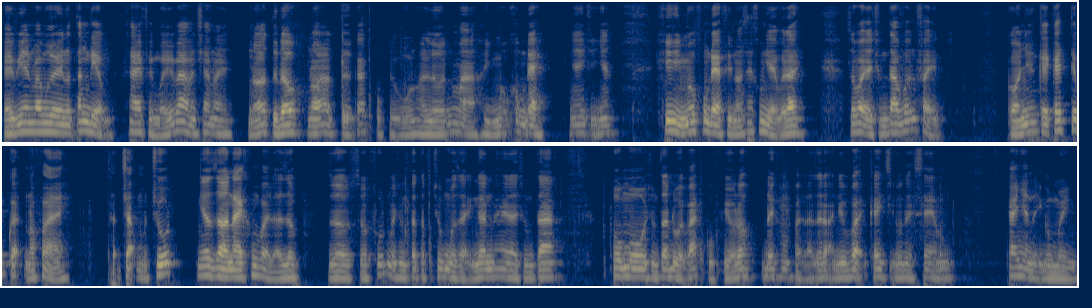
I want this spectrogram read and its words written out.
cái vn 30 nó tăng điểm hai phẩy mấy ba phần trăm này nó là từ đâu? Nó là từ các cổ phiếu vốn hóa lớn mà hình mẫu không đẹp nha anh chị nhé khi hình mẫu không đẹp thì nó sẽ không nhảy vào đây. Do vậy là chúng ta vẫn phải có những cái cách tiếp cận nó phải thận trọng một chút. Như giờ này không phải là giờ giờ giờ phút mà chúng ta tập trung vào giải ngân hay là chúng ta FOMO chúng ta đuổi bắt cổ phiếu đâu. Đây không phải là giai đoạn như vậy. Các anh chị có thể xem các nhận định của mình.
